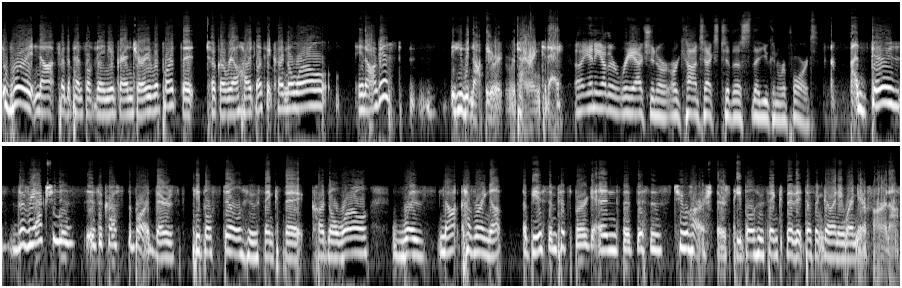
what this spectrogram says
Were it not for the Pennsylvania grand jury report that took a real hard look at Cardinal Wuerl in August, he would not be re- retiring today. Uh, any other reaction or, or, context to this that you can report? Uh, there's the reaction is is across the board. There's people still who think that Cardinal Wuerl was not covering up abuse in Pittsburgh and that this is too harsh. There's people who think that it doesn't go anywhere near far enough.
